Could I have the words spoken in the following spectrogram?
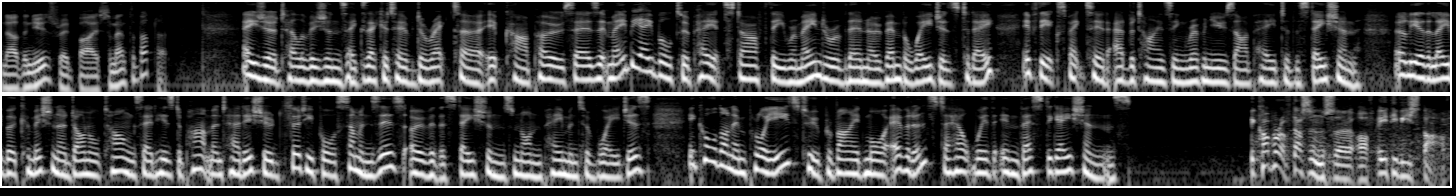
Now the news read by Samantha Butler. Asia Television's executive director Ip Kar Po says it may be able to pay its staff the remainder of their November wages today if the expected advertising revenues are paid to the station. Earlier, the Labour Commissioner Donald Tong said his department had issued 34 summonses over the station's non-payment of wages. He called on employees to provide more evidence to help with investigations. A couple of dozens uh, of ATV staff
